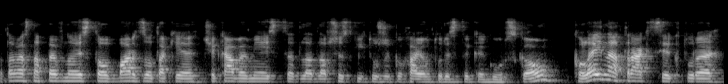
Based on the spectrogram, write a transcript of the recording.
Natomiast na pewno jest to bardzo takie ciekawe miejsce dla, dla wszystkich, którzy kochają turystykę górską. Kolejne atrakcje, które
